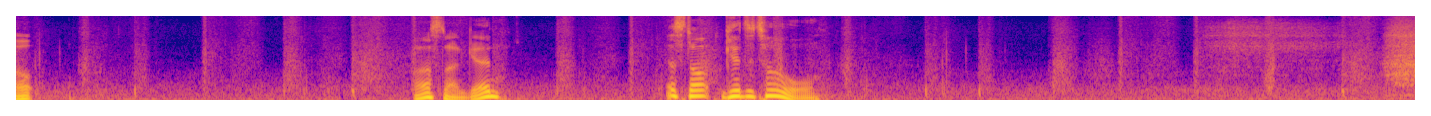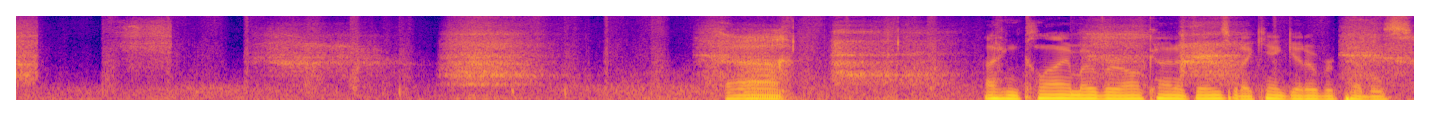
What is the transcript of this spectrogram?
Oh. Well, that's not good. That's not good at all. I can climb over all kind of things, but I can't get over pebbles.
